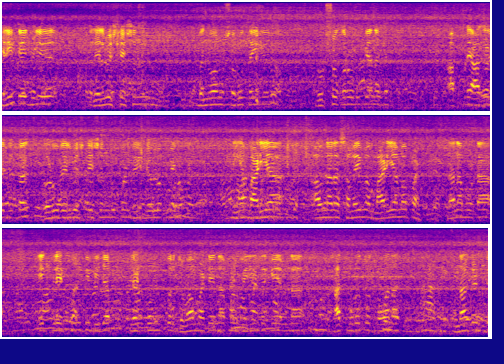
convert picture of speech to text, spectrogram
હેરિટેજ રેલવે સ્ટેશન બનવાનું શરૂ થઈ ગયું દોઢસો કરોડ રૂપિયાના ખર્ચે આપણે આગળ જતાં ગળુ રેલવે સ્ટેશનનું પણ રીડેવલપમેન્ટ અહીંયા માળિયા આવનારા સમયમાં, માળિયામાં પણ નાના મોટા એક પ્લેટફોર્મથી બીજા પ્લેટફોર્મ ઉપર જવા માટેના પણ બીજી તકે એમના હાથ ખાતમુહૂર્તો થવાના છે. જુનાગઢ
